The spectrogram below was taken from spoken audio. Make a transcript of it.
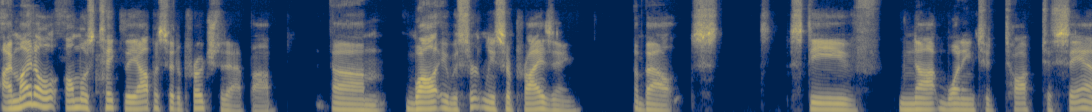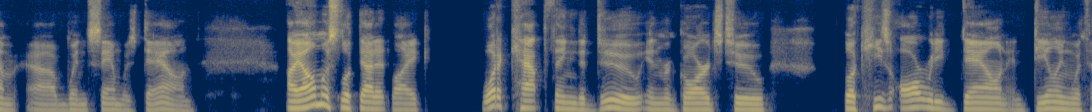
I might al- almost take the opposite approach to that, Bob. Um, while it was certainly surprising about S- Steve not wanting to talk to Sam uh, when Sam was down, I almost looked at it like what a cap thing to do in regards to look he's already down and dealing with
